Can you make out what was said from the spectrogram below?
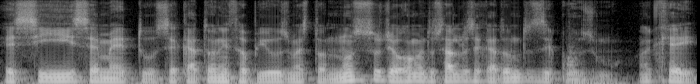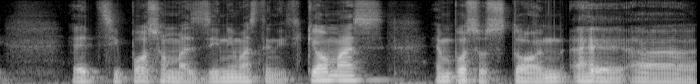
εσύ είσαι με τους 100 ηθοποιούς μες στο νου σου και εγώ με τους άλλους 100 τους δικούς μου. Οκ. Έτσι πόσο μαζί είμαστε οι δυο μας, εν ποσοστόν, ε, α,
